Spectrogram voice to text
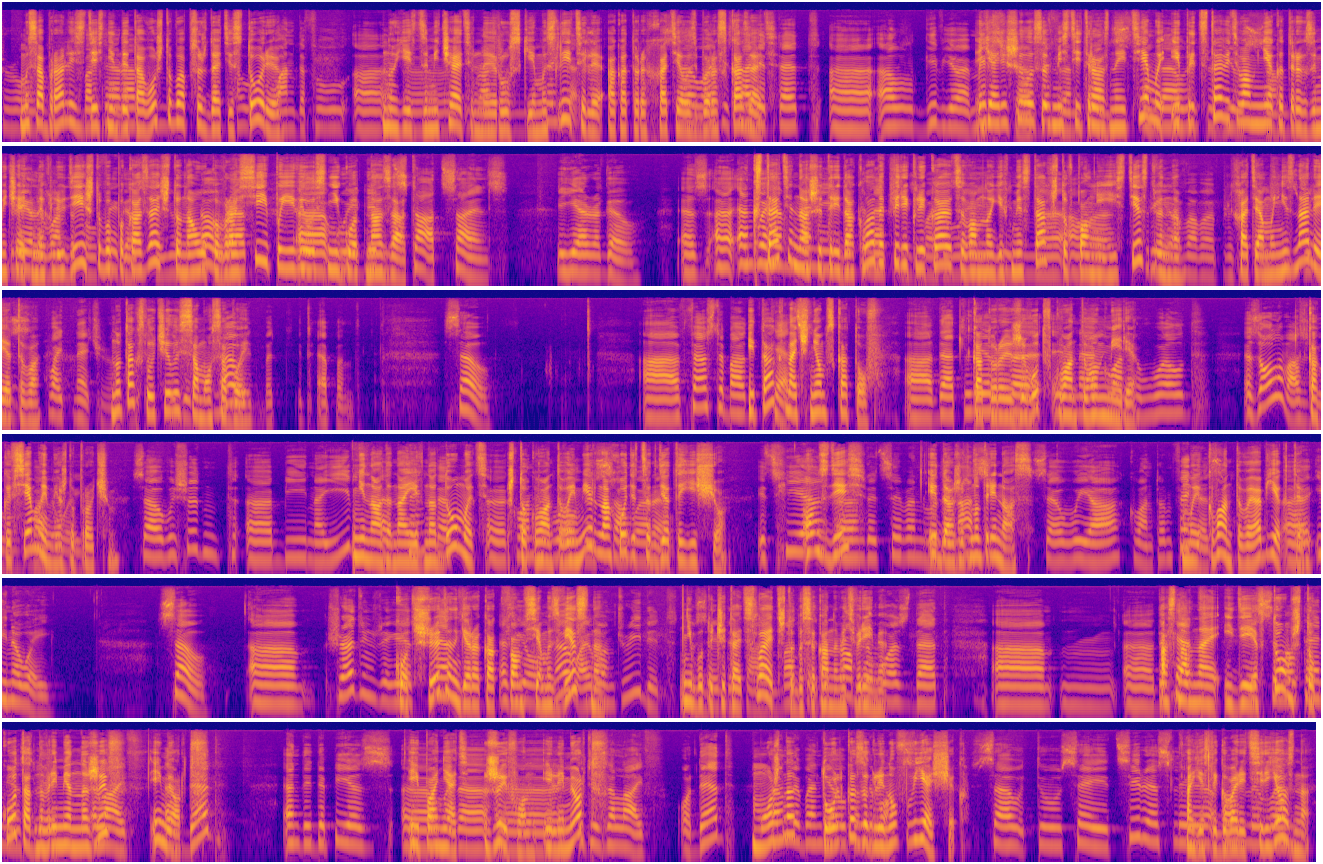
Мы собрались здесь не для того, чтобы обсуждать историю, uh, но есть замечательные русские мыслители, о которых хотелось бы рассказать. Uh, я решила совместить разные темы и представить вам некоторых замечательных людей, чтобы показать, что наука в России появилась uh, не год назад. Кстати, наши три доклада перекликаются во многих местах, что вполне естественно, хотя мы не знали этого, но так случилось само собой. Итак, начнем с котов, которые живут в квантовом мире, как и все мы, между прочим. Не надо наивно думать, что квантовый мир находится где-то еще. Он здесь и даже внутри нас. Мы квантовые объекты. Код Шрёдингера, как вам всем известно, не буду читать слайд, чтобы сэкономить время, Основная идея в том, что кот одновременно жив и мертв. И понять, жив он или мертв, можно только заглянув в ящик. А если говорить серьезно,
